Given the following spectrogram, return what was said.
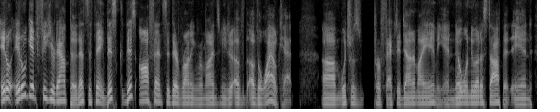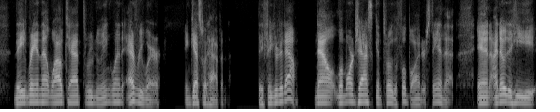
It'll it'll get figured out though. That's the thing. This this offense that they're running reminds me of of the Wildcat, um, which was perfected down in Miami, and no one knew how to stop it. And they ran that Wildcat through New England everywhere. And guess what happened? They figured it out. Now Lamar Jackson can throw the football. I understand that, and I know that he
